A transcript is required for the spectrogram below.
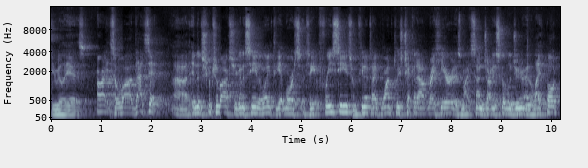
He really is. All right, so uh, that's it. Uh, in the description box, you're going to see the link to get more to get free seeds from Phenotype One. Please check it out. Right here is my son Johnny Scoville Jr. and the lifeboat.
